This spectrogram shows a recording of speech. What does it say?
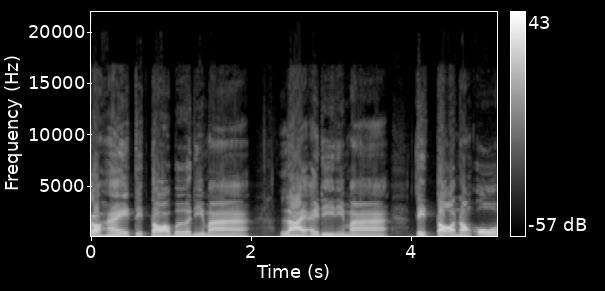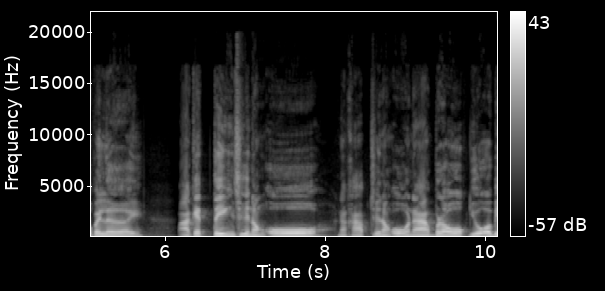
ก็ให้ติดต่อเบอร์นี้มา Line ID นี้มา ติดต่อน้องโอไปเลย Marketing ชื่อน้องโอนะครับชื่อน้องโอนะ b r o k UOB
